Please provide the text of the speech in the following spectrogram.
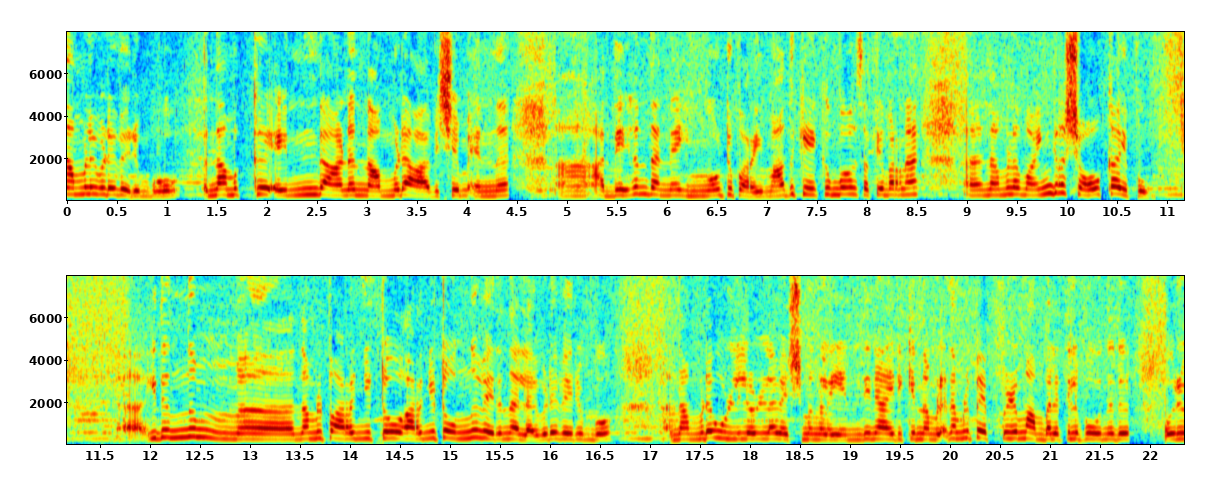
നമ്മളിവിടെ വരുമ്പോൾ നമുക്ക് എന്താണ് നമ്മുടെ ആവശ്യം എന്ന് അദ്ദേഹം തന്നെ ഇങ്ങോട്ട് പറയും. അത് കേൾക്കുമ്പോൾ സത്യം പറഞ്ഞാൽ നമ്മൾ ഭയങ്കര ഷോക്കായി പോവും. ഇതൊന്നും നമ്മൾ പറഞ്ഞിട്ടോ അറിഞ്ഞിട്ടോ ഒന്നും വരുന്നല്ല ഇവിടെ വരുമ്പോൾ നമ്മുടെ ഉള്ളിലുള്ള വിഷമങ്ങൾ എന്തിനായിരിക്കും നമ്മൾ നമ്മളിപ്പോൾ എപ്പോഴും അമ്പലത്തിൽ പോകുന്നത് ഒരു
